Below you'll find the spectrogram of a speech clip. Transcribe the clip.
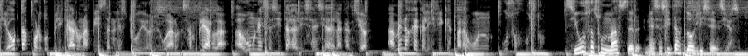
Si optas por duplicar una pista en el estudio en lugar de samplearla, aún necesitas la licencia de la canción, a menos que califiques para un uso justo. Si usas un master, necesitas dos licencias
